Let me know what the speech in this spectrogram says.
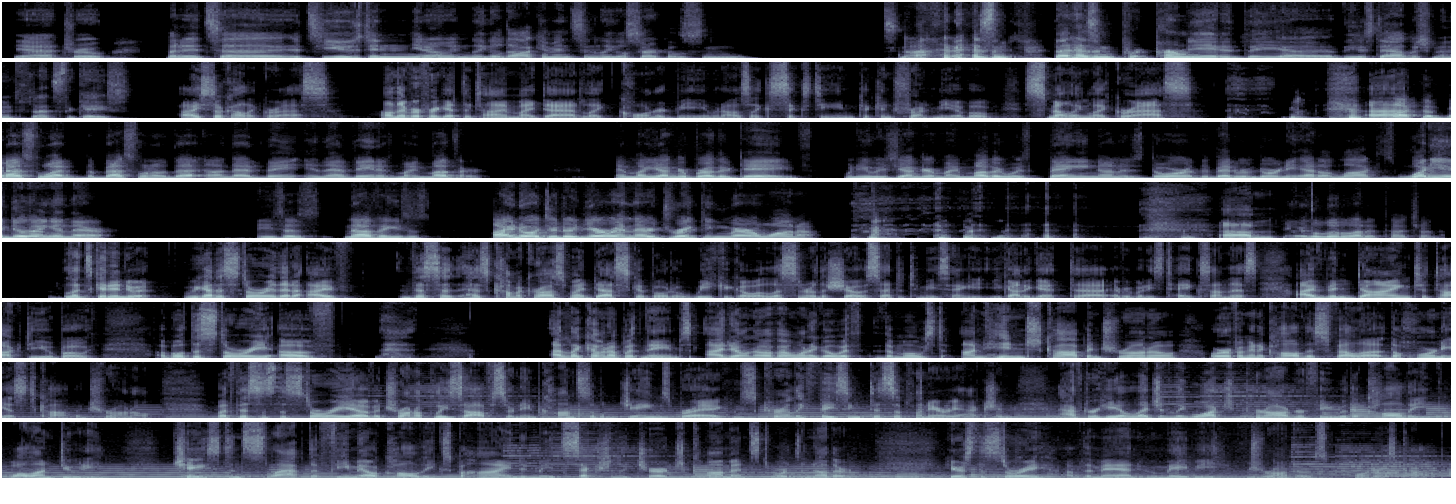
Yeah, true. But it's uh it's used in, you know, in legal documents and legal circles and it's not it hasn't that hasn't per permeated the uh the establishment if that's the case. I still call it grass. I'll never forget the time my dad like cornered me when I was like 16 to confront me about smelling like grass. uh, Look, the best one, the best one of that on that vein in that vein is my mother and my younger brother Dave. When he was younger, my mother was banging on his door, the bedroom door, and he had it locked. Says, What are you doing in there? He says, Nothing. He says, I know what you're doing. You're in there drinking marijuana. um, He was a little out of touch on that. Let's get into it. We got a story that I've this has come across my desk about a week ago. A listener of the show sent it to me saying you got to get uh, everybody's takes on this. I've been dying to talk to you both about the story of. I like coming up with names. I don't know if I want to go with the most unhinged cop in Toronto or if I'm going to call this fella the horniest cop in Toronto. But this is the story of a Toronto police officer named Constable James Bragg, who's currently facing disciplinary action after he allegedly watched pornography with a colleague while on duty, chased and slapped a female colleague's behind, and made sexually charged comments towards another. Here's the story of the man who may be Toronto's horniest cop.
